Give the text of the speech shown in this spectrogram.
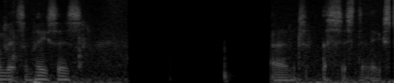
and bits and pieces. And assistant ex-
